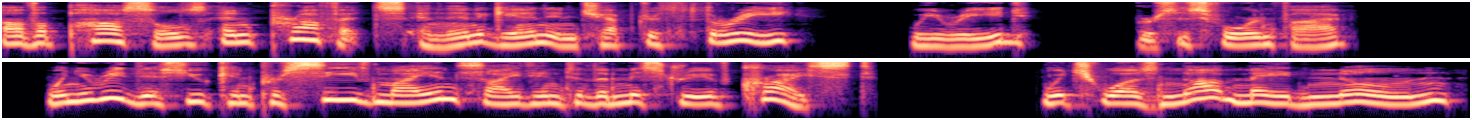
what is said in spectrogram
of apostles and prophets. And then again in chapter 3, we read verses 4 and 5 when you read this, you can perceive my insight into the mystery of Christ, which was not made known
